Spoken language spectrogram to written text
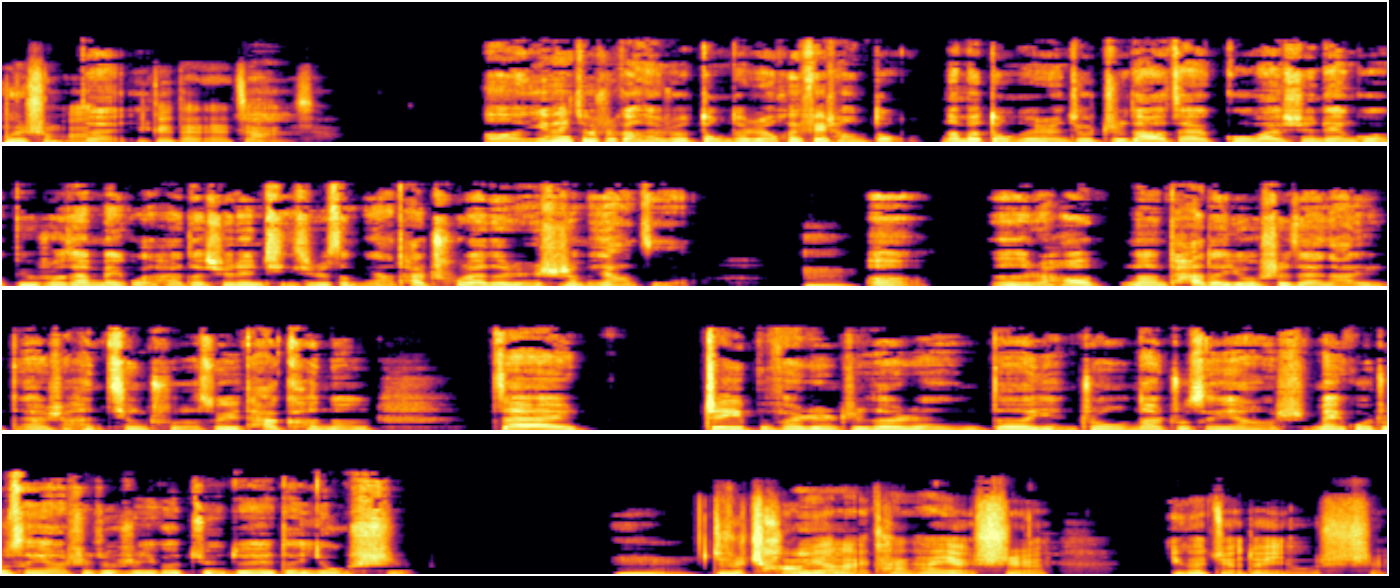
为什么？对你给大家讲一下。呃，因为就是刚才说，懂的人会非常懂。那么懂的人就知道，在国外训练过，比如说在美国，他的训练体系是怎么样，他出来的人是什么样子的。嗯嗯，嗯，然后那他的优势在哪里，他是很清楚的，所以他可能在这一部分认知的人的眼中，那注册营养师，美国注册营养师就是一个绝对的优势。嗯，就是长远来看，它也是一个绝对优势。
